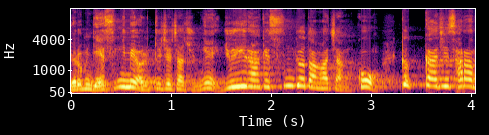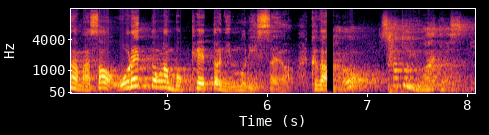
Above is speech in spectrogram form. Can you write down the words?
여러분, 예수님의 열두 제자 중에 유일하게 순교당하지 않고 끝까지 살아남아서 오랫동안 목회했던 인물이 있어요. 그가 바로 사도 요한이었습니다.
